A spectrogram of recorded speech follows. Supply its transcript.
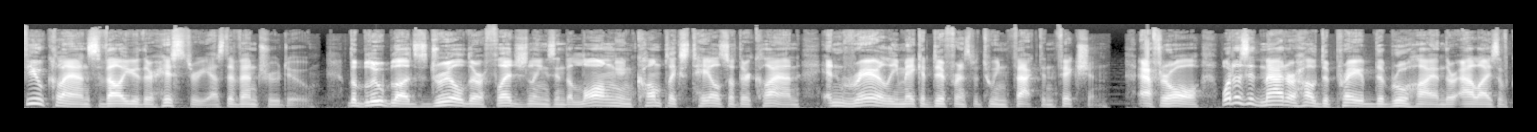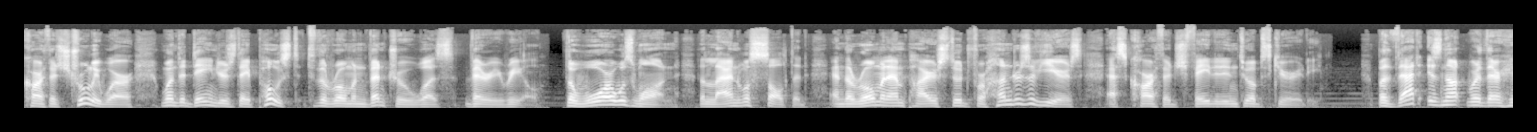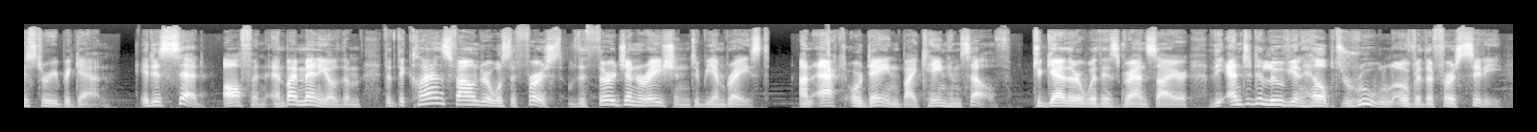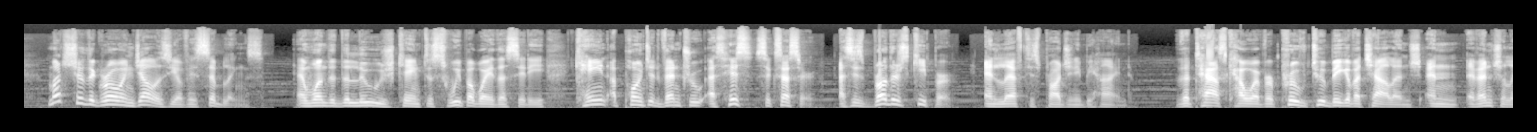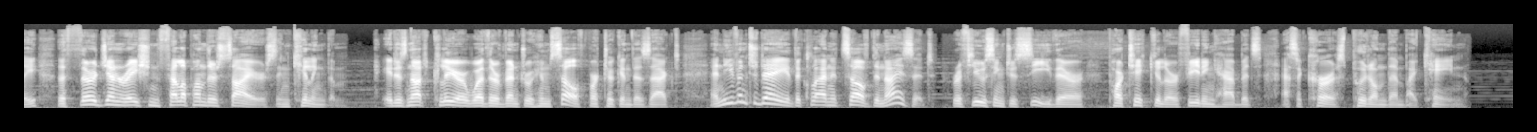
Few clans value their history as the Ventrue do. The Blue Bloods drill their fledglings in the long and complex tales of their clan and rarely make a difference between fact and fiction. After all, what does it matter how depraved the Brujah and their allies of Carthage truly were when the dangers they posed to the Roman Ventrue was very real? The war was won, the land was salted, and the Roman Empire stood for hundreds of years as Carthage faded into obscurity. But that is not where their history began. It is said, often and by many of them, that the clan's founder was the first of the third generation to be embraced, an act ordained by Cain himself. Together with his grandsire, the antediluvian helped rule over the first city, much to the growing jealousy of his siblings. And when the deluge came to sweep away the city, Cain appointed Ventrue as his successor, as his brother's keeper, and left his progeny behind. The task, however, proved too big of a challenge, and eventually, the third generation fell upon their sires in killing them. It is not clear whether Ventrue himself partook in this act, and even today the clan itself denies it, refusing to see their particular feeding habits as a curse put on them by Cain.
